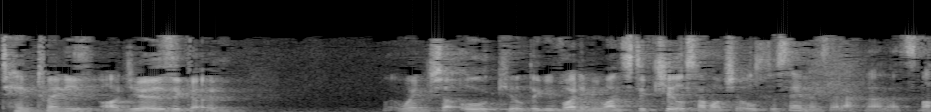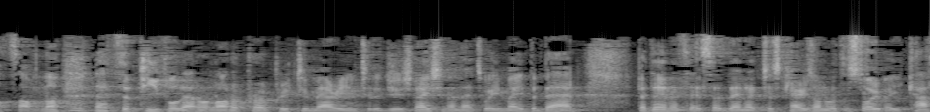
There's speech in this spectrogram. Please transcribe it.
10, 20 odd years ago, when Shaul killed the Givonim, he wants to kill some of Shaul's descendants. They're like, no, that's not some, not, that's the people that are not appropriate to marry into the Jewish nation, and that's where he made the ban. But then it says, so then it just carries on with the story. Vayikach.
